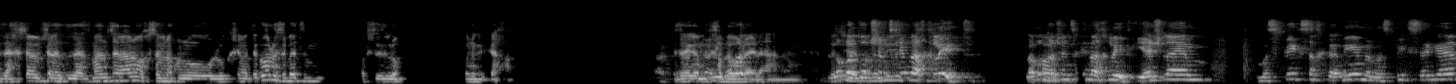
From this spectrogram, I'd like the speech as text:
זה עכשיו, זה הזמן שלנו, עכשיו אנחנו לוקחים את הגול, או שבעצם, או שזה לא? בוא נגיד ככה. זה גם מתחבר לא אולי ל... לא בטוח שהם צריכים להחליט. לא בטוח נכון. שהם צריכים להחליט, כי יש להם מספיק שחקנים ומספיק סגל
